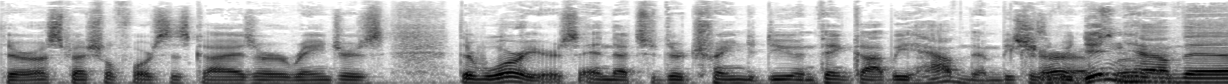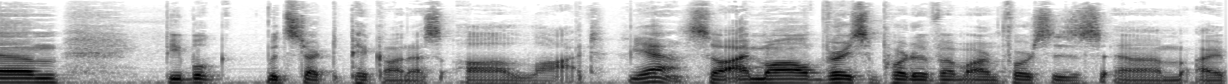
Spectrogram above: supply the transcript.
they're our special forces guys, our Rangers. They're warriors, and that's what they're trained to do. And thank God we have them because Sure, if we didn't absolutely. have them, people would start to pick on us a lot. Yeah. So I'm all very supportive of armed forces. Um, I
